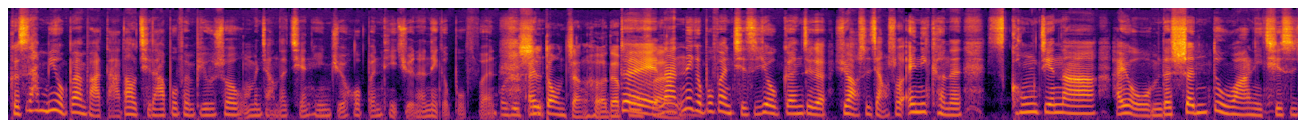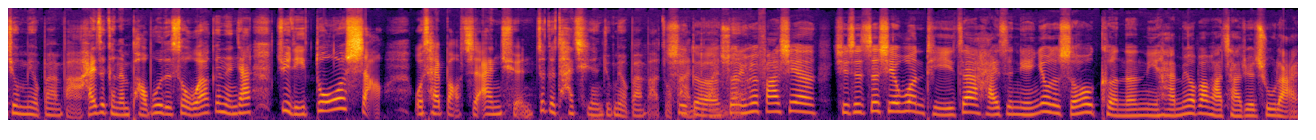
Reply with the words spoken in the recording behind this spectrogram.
可是他没有办法达到其他部分，比如说我们讲的前庭觉或本体觉的那个部分，或是自动整合的部分。对，那那个部分其实又跟这个徐老师讲说，哎，你可能空间啊，还有我们的深度啊，你其实就没有办法。孩子可能跑步的时候，我要跟人家距离多少，我才保持安全，这个他其实就没有办法做判断。是的，所以你会发现，其实这些问题在。在孩子年幼的时候，可能你还没有办法察觉出来，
